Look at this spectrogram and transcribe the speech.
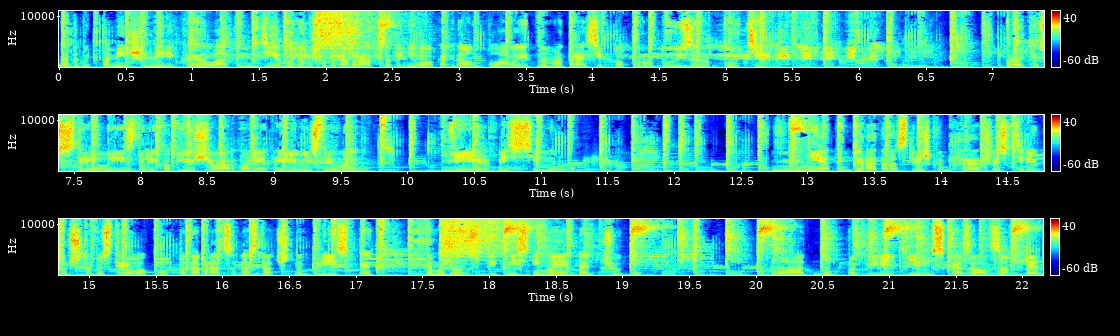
Надо быть по меньшей мере крылатым демоном, чтобы добраться до него, когда он плавает на матрасе по пруду из ртути. Против стрелы из далеко бьющего арбалета или выстрела веер бессилен. Нет, императора слишком хорошо стерегут, чтобы стрелок мог подобраться достаточно близко. К тому же он спит, не снимая кольчуги. «Ладно, поглядим», — сказал Замбен.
